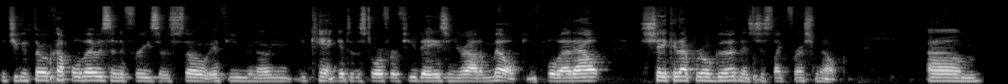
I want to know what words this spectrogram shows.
But you can throw a couple of those in the freezer. So if you, you know, you, you can't get to the store for a few days and you're out of milk, you can pull that out, shake it up real good, and it's just like fresh milk. Um,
